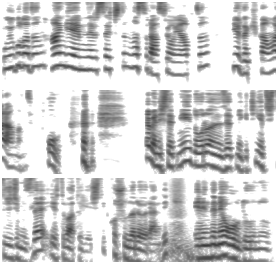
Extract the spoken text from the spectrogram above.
uyguladın? Hangi yemleri seçtin? Nasıl rasyon yaptın? Bir dakikan var anlat. O. Hemen işletmeyi doğru analiz etmek için yetiştiricimizle irtibata geçtik. Koşulları öğrendik. Elinde ne olduğunu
